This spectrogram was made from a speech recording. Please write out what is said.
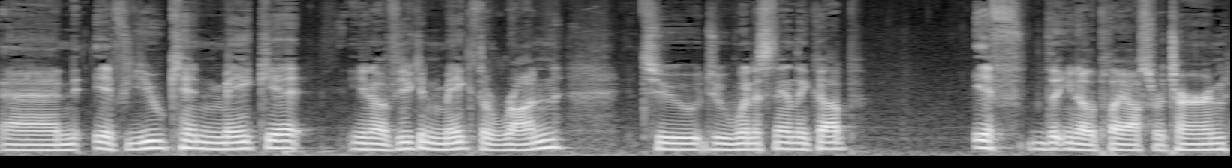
And if you can make it, you know, if you can make the run to to win a Stanley Cup, if the you know the playoffs return,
